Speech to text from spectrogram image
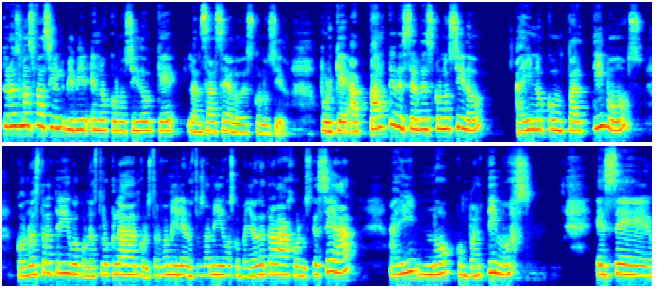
pero es más fácil vivir en lo conocido que lanzarse a lo desconocido. Porque aparte de ser desconocido, ahí no compartimos con nuestra tribu, con nuestro clan, con nuestra familia, nuestros amigos, compañeros de trabajo, los que sean, ahí no compartimos ese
